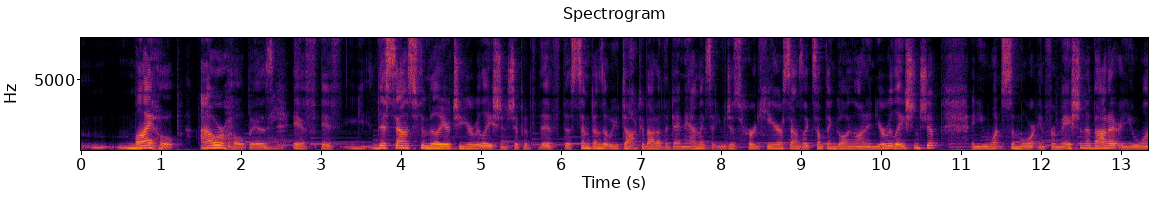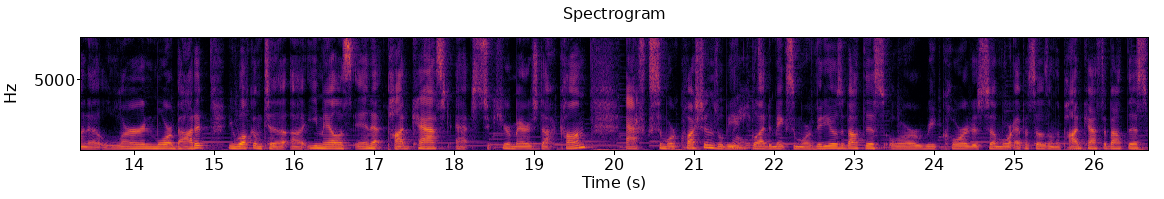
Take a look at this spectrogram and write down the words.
my hope our hope is Right. if if this sounds familiar to your relationship if, if the symptoms that we've talked about or the dynamics that you just heard here sounds like something going on in your relationship and you want some more information about it or you want to learn more about it you're welcome to uh, email us in at podcast at securemarriage.com ask some more questions we'll be Right. glad to make some more videos about this or record some more episodes on the podcast about this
